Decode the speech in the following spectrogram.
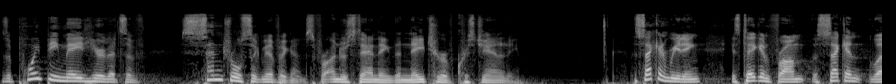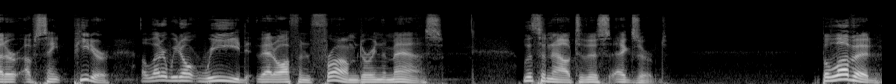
There's a point being made here that's of central significance for understanding the nature of Christianity. The second reading is taken from the second letter of St. Peter, a letter we don't read that often from during the Mass. Listen now to this excerpt Beloved,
